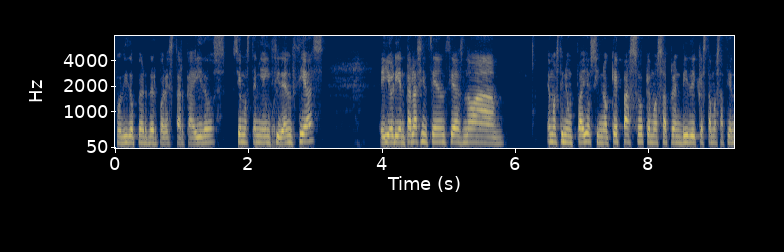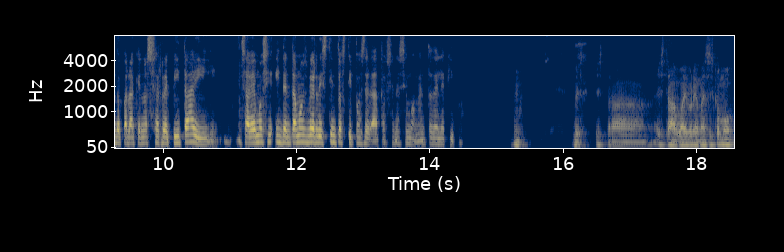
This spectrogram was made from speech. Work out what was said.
podido perder por estar caídos, si hemos tenido incidencias y orientar las incidencias no a hemos tenido un fallo, sino qué pasó, qué hemos aprendido y qué estamos haciendo para que no se repita y sabemos, intentamos ver distintos tipos de datos en ese momento del equipo. Pues está, está guay porque además es como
